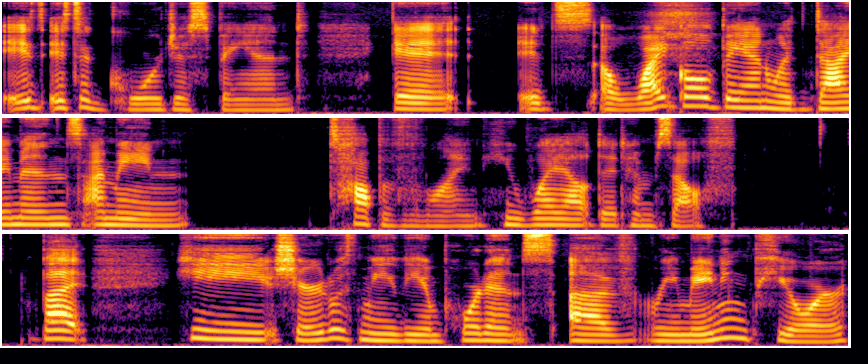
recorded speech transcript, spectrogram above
it, it's a gorgeous band. It, it's a white gold band with diamonds. I mean, top of the line. He way outdid himself. But he shared with me the importance of remaining pure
